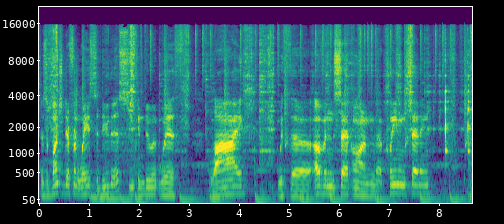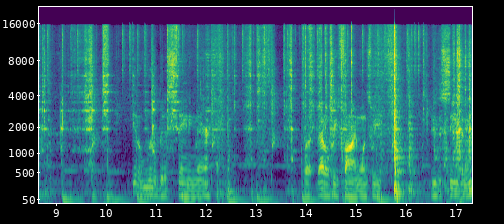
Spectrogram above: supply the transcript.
There's a bunch of different ways to do this. You can do it with lye, with the oven set on the cleaning setting. Get a little bit of staining there. But that'll be fine once we do the seasoning.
